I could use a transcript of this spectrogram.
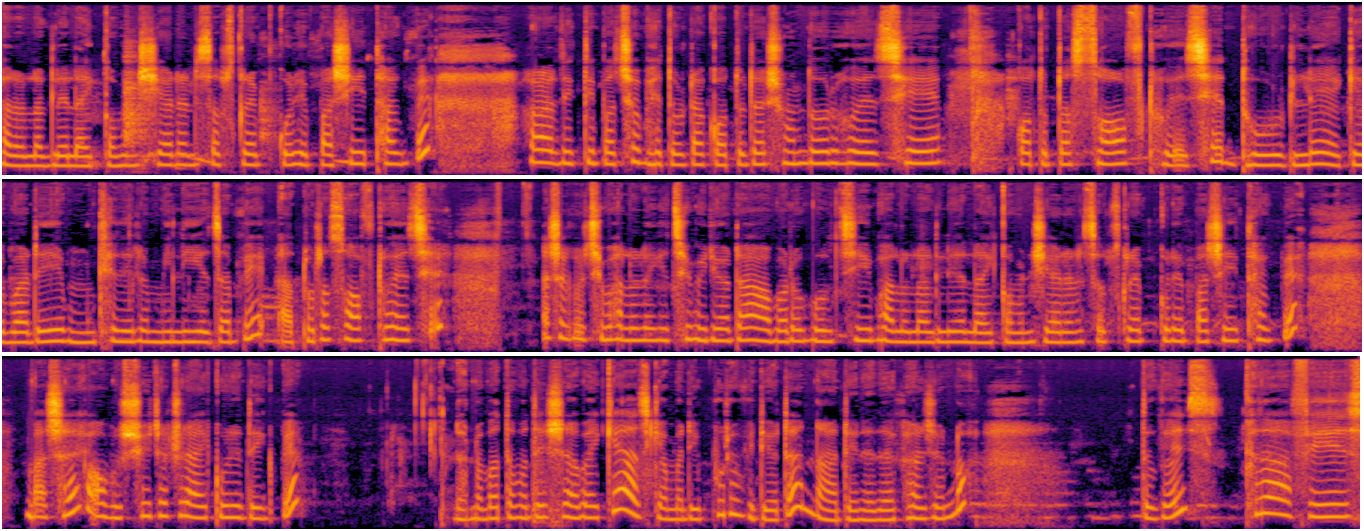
ভালো লাগলে like comment share and subscribe করে পাশেই থাকবে। আর দেখতে পাচ্ছ ভেতরটা কতটা সুন্দর হয়েছে, কতটা সফট হয়েছে। ধরলে একেবারে মুখে দিলে মিলিয়ে যাবে। এতটা সফট হয়েছে। আশা করছি ভালো লেগেছে ভিডিওটা। আবারও বলছি, ভালো লাগলে like comment share and subscribe করে পাশেই থাকবে। বাসায় অবশ্যই এটা ট্রাই করে দেখবে। ধন্যবাদ তোমাদের সবাইকে। আজকে আমার এই পুরো ভিডিওটা না টেনে দেখার জন্য। তো গাইস খুদা হাফিজ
